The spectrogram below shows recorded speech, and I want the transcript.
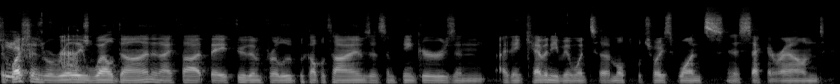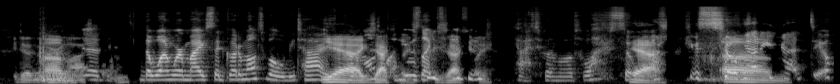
The questions were really match. well done, and I thought they threw them for a loop a couple times and some thinkers. And I think Kevin even went to multiple choice once in a second round. he did the Um, last Did. one The one where Mike said go to multiple will be tied. yeah, Go to multiple. exactly. He was like, exactly. yeah, I have to go to multiple. He was so Yeah. mad. He was so mad he Um, had to.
